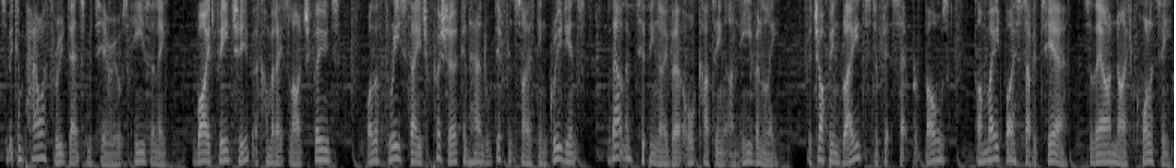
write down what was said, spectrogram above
so it can power through dense materials easily. The wide feed tube accommodates large foods, while the three-stage pusher can handle different sized ingredients without them tipping over or cutting unevenly. The chopping blades to fit separate bowls are made by Sabatier, so they are knife quality.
